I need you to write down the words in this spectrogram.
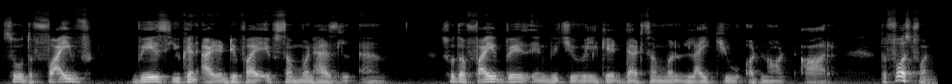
So the five ways you can identify if someone has um, so the five ways in which you will get that someone like you or not are. The first one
